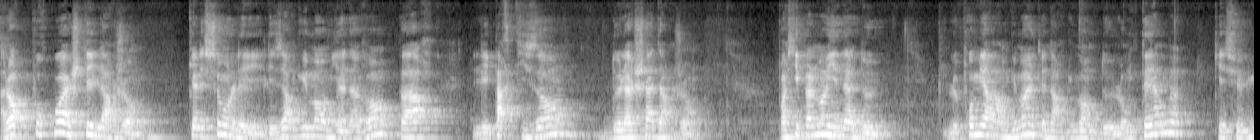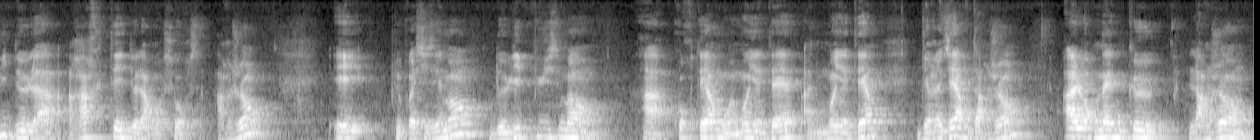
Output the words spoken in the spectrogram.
Alors pourquoi acheter de l'argent? Quels sont les, les, arguments mis en avant par les partisans de l'achat d'argent? Principalement, il y en a deux. Le premier argument est un argument de long terme, qui est celui de la rareté de la ressource argent, et plus précisément de l'épuisement à court terme ou à moyen terme, à moyen terme des réserves d'argent, alors même que l'argent,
